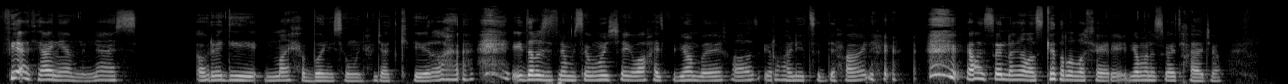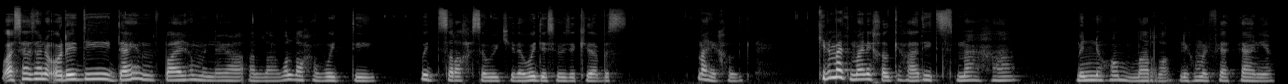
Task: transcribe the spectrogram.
فئة ثانية من الناس already ما يحبون يسوون حاجات كثيرة. لدرجة إنهم يسوون شيء واحد في اليوم بعدين خلاص يروحون يتسدحون يحسون إنه خلاص كثر الله خيري اليوم أنا سويت حاجة. واساسا already دايم في بالهم إنه يا الله والله ودي ودي صراحة أسوي كذا ودي أسوي زي كذا بس ماني خلق. كلمة ماني خلق هذه تسمعها منهم مرة اللي هم الفئة الثانية.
